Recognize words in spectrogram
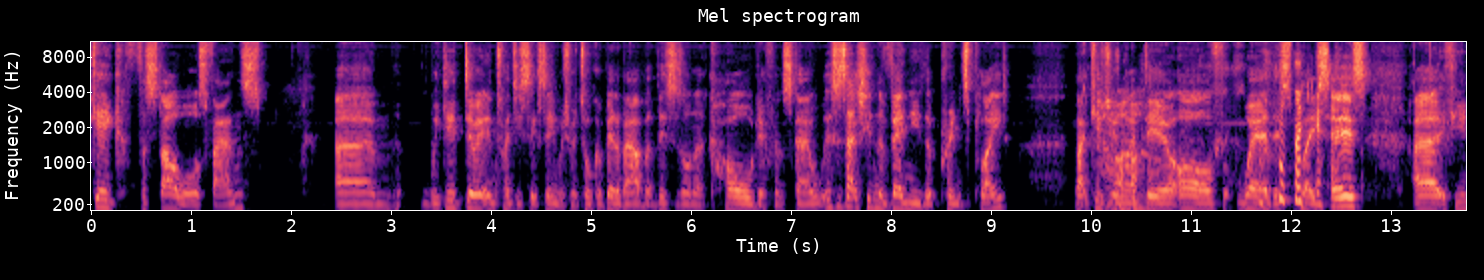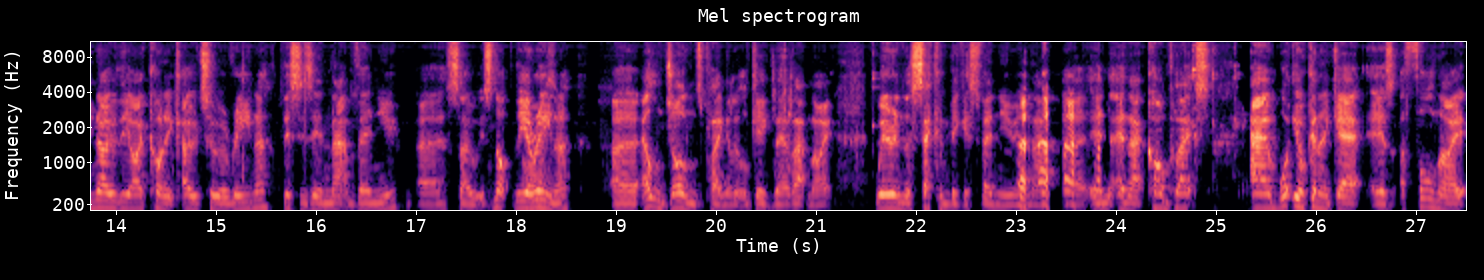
gig for Star Wars fans um, we did do it in 2016, which we'll talk a bit about, but this is on a whole different scale. This is actually in the venue that Prince played. That gives you an oh. idea of where this oh place is. Uh, if you know the iconic O2 Arena, this is in that venue. Uh, so it's not the awesome. arena. Uh, Elton John's playing a little gig there that night. We're in the second biggest venue in that uh, in, in that complex, and what you're going to get is a full night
